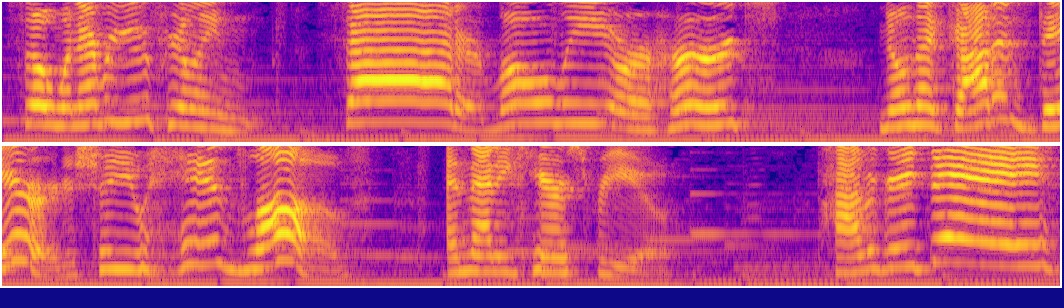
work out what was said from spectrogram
So, whenever you're feeling sad or lonely or hurt, know that God is there to show you His love and that He cares for you. Have a great day!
